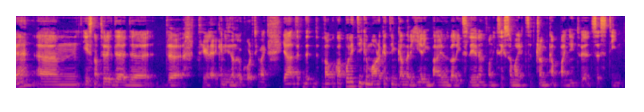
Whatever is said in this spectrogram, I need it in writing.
hè, um, is natuurlijk de, de, de, gelijkenis die dan ook wordt gemaakt. Ja, de, de, qua politieke marketing kan de regering Biden wel iets leren van, ik zeg zomaar, de Trump-campagne in 2016.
